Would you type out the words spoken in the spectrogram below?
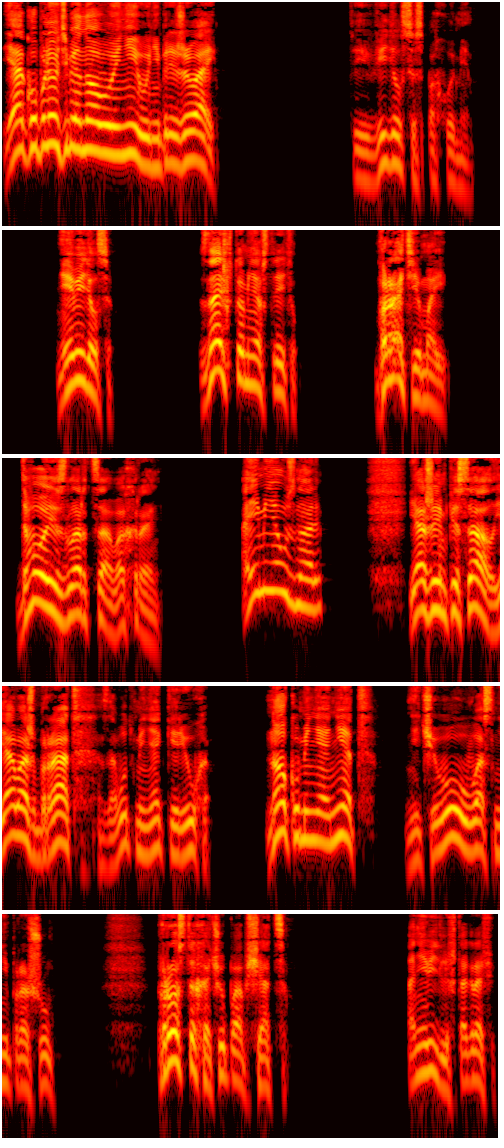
«Я куплю тебе новую Ниву, не переживай!» «Ты виделся с Пахомием?» «Не виделся. Знаешь, кто меня встретил? Братья мои. Двое из ларца в охране. Они меня узнали. Я же им писал, я ваш брат, зовут меня Кирюха. Ног у меня нет, ничего у вас не прошу. Просто хочу пообщаться. Они видели фотографию.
